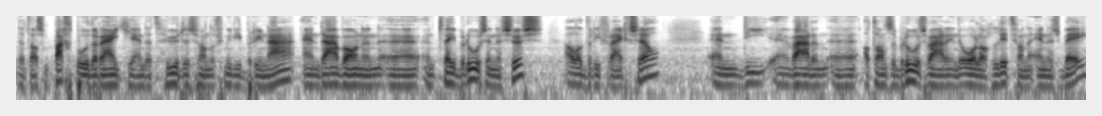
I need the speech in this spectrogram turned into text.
Dat was een pachtboerderijtje en dat huurden ze van de familie Bruna. En daar wonen een, twee broers en een zus, alle drie vrijgezel. En die waren, althans de broers waren in de oorlog lid van de NSB.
